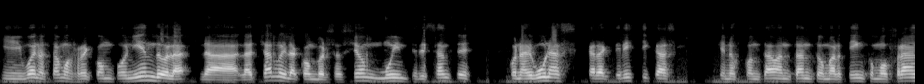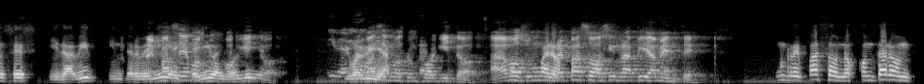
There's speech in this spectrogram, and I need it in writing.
y bueno, estamos recomponiendo la, la charla y la conversación muy interesante con algunas características que nos contaban tanto Martín como Frances y David intervenía y se iba un poquito. Y, Repasemos un poquito. Hagamos un repaso así rápidamente. Un repaso, nos contaron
